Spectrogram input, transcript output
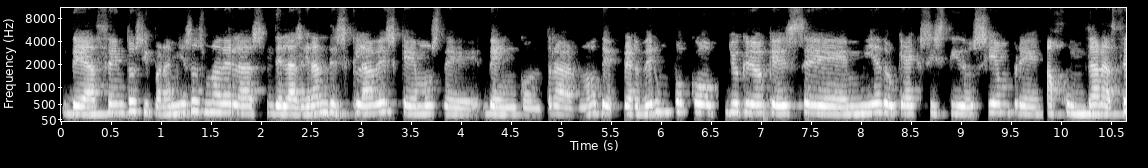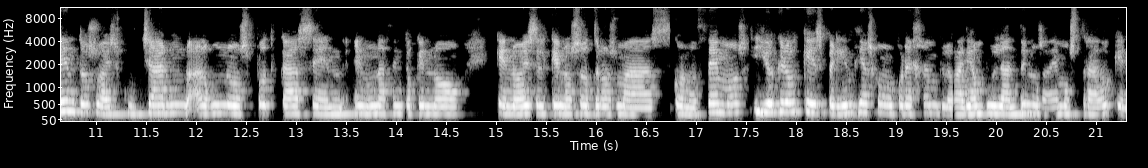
de acentos y para mí esa es una de las, de las grandes claves que hemos de, encontrar, ¿no? de perder un poco, yo creo que ese miedo que ha existido siempre a juntar acentos o a escuchar algunos podcasts en, en, un acento que no, que no es el que nosotros más conocemos y yo creo que experiencias como por ejemplo Radio Ambulante nos ha demostrado que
